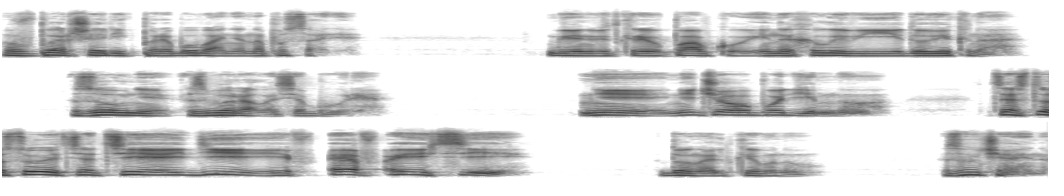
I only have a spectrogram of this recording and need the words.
в перший рік перебування на посаді. Він відкрив папку і нахилив її до вікна. Зовні збиралася буря. Ні, нічого подібного. Це стосується CID і FAC. Дональд кивнув. Звичайно.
